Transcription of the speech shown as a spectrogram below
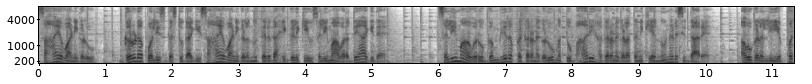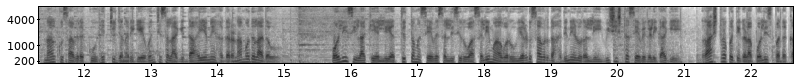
ಸಹಾಯವಾಣಿಗಳು ಗರುಡ ಪೊಲೀಸ್ ಗಸ್ತುಗಾಗಿ ಸಹಾಯವಾಣಿಗಳನ್ನು ತೆರೆದ ಹೆಗ್ಗಳಿಕೆಯು ಸಲೀಮಾ ಅವರದ್ದೇ ಆಗಿದೆ. ಸಲೀಮಾ ಅವರು ಗಂಭೀರ ಪ್ರಕರಣಗಳು ಮತ್ತು ಭಾರೀ ಹಗರಣಗಳ ತನಿಖೆಯನ್ನು ನಡೆಸಿದ್ದಾರೆ. ಅವುಗಳಲ್ಲಿ ಎಪ್ಪತ್ನಾಲ್ಕು ಸಾವಿರಕ್ಕೂ ಹೆಚ್ಚು ಜನರಿಗೆ ವಂಚಿಸಲಾಗಿದ್ದ ಐಎಂಎ ಹಗರಣ ಮೊದಲಾದವು. ಪೊಲೀಸ್ ಇಲಾಖೆಯಲ್ಲಿ ಅತ್ಯುತ್ತಮ ಸೇವೆ ಸಲ್ಲಿಸಿರುವ ಸಲೀಮಾ ಅವರು ಎರಡು ಸಾವಿರದ ಹದಿನೇಳರಲ್ಲಿ ವಿಶಿಷ್ಟ ಸೇವೆಗಳಿಗಾಗಿ ರಾಷ್ಟ್ರಪತಿಗಳ ಪೊಲೀಸ್ ಪದಕ,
